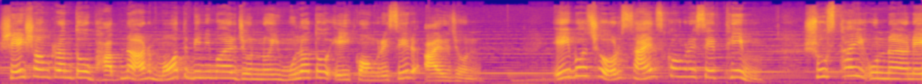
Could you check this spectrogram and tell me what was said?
সেই সংক্রান্ত ভাবনার মত বিনিময়ের জন্যই মূলত এই কংগ্রেসের আয়োজন। এই বছর সায়েন্স কংগ্রেসের থিম, সুস্থায়ী উন্নয়নে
